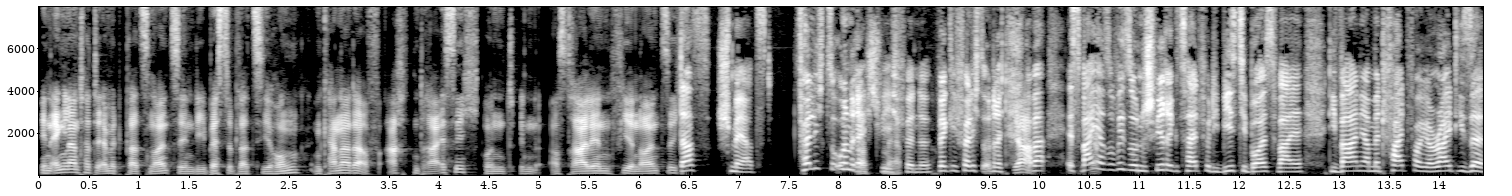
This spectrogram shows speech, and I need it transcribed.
In England hatte er mit Platz 19 die beste Platzierung, in Kanada auf 38 und in Australien 94. Das schmerzt. Völlig zu Unrecht, wie ich finde. Wirklich völlig zu Unrecht. Ja. Aber es war ja. ja. sowieso eine schwierige Zeit für die Beastie Boys, weil die waren ja mit Fight for Your Right diese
